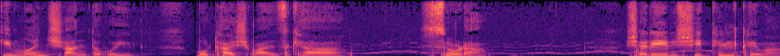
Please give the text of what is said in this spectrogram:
की मन शांत होईल. मोठा श्वास घ्या सोडा. शरीर शिथिल ठेवा.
